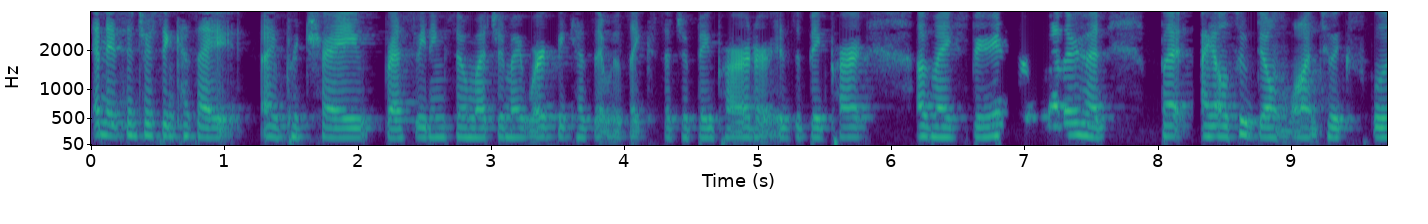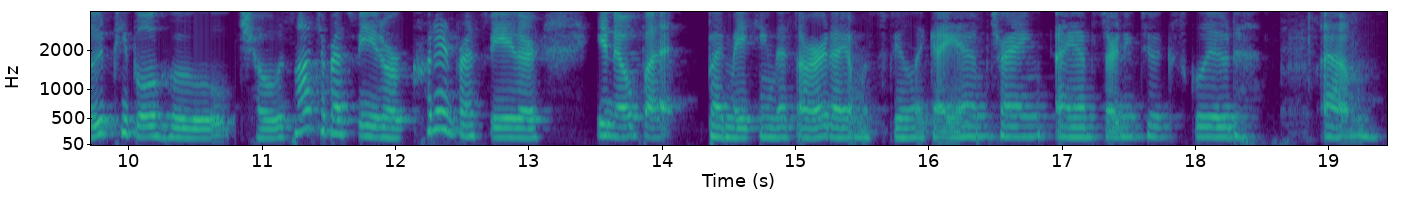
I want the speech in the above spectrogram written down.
And it's interesting because I I portray breastfeeding so much in my work because it was like such a big part or is a big part of my experience of motherhood. But I also don't want to exclude people who chose not to breastfeed or couldn't breastfeed or, you know, but by making this art, I almost feel like I am trying, I am starting to exclude um,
